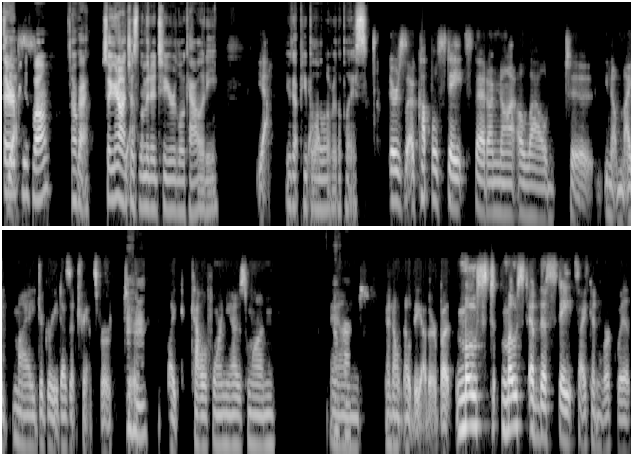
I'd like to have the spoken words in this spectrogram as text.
therapy yes. as well okay so you're not yeah. just limited to your locality yeah you got people yeah. all over the place there's a couple states that i'm not allowed to you know my my degree doesn't transfer to mm-hmm. like california is one and okay. i don't know the other but most most of the states i can work with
